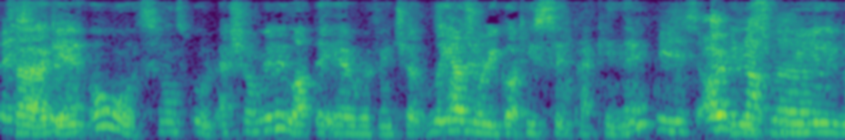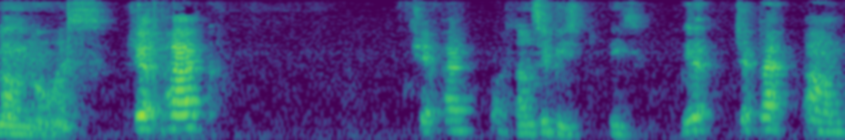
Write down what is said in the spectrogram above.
So Basically, again, oh, it smells good. Actually, I really like the Air of Adventure. Leo's already got his scent pack in there. you just It open is up the really, really um, nice. jetpack. Jetpack. Unzip his, his yeah, jetpack. Um,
